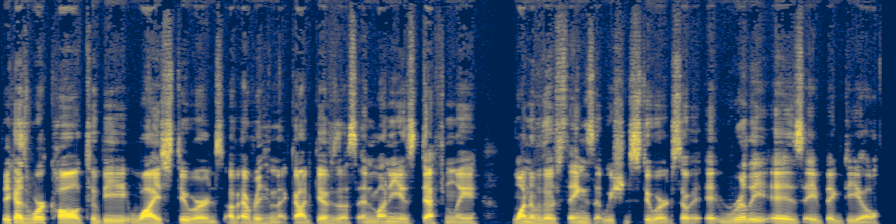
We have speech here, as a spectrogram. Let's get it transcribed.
because we're called to be wise stewards of everything that God gives us. And money is definitely one of those things that we should steward. So it, it really is a big deal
